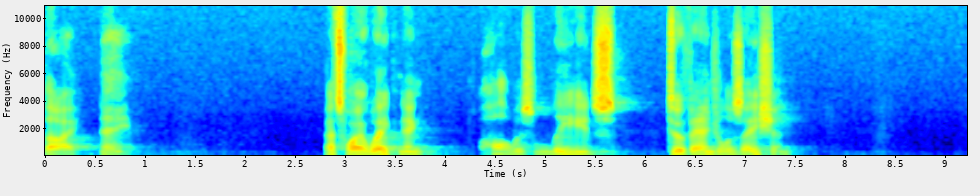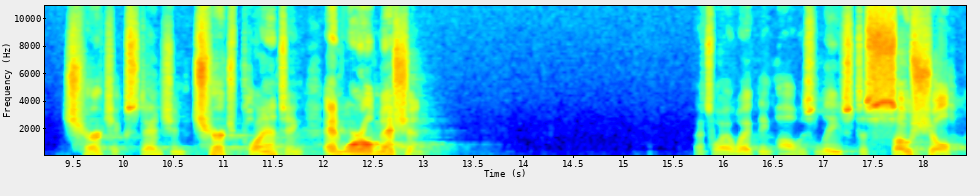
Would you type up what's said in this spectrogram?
thy name. That's why awakening always leads to evangelization, church extension, church planting, and world mission. That's why awakening always leads to social,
